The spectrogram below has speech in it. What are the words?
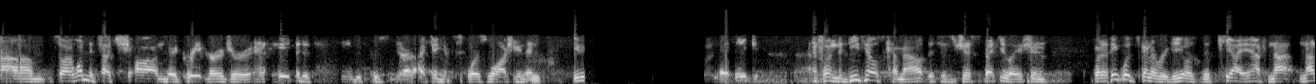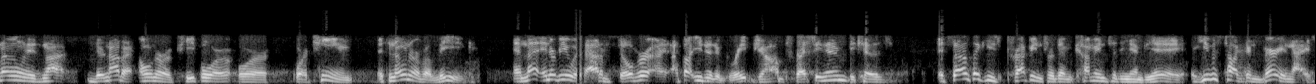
Um, so I wanted to touch on the great merger, and I hate that it's happening because you know, I think it's sports washing, and I think when the details come out, this is just speculation. But I think what's going to reveal is the PIF not not only is not they're not an owner of people or or, or a team, it's an owner of a league. And that interview with Adam Silver, I, I thought you did a great job pressing him because it sounds like he's prepping for them coming to the NBA. He was talking very nice,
